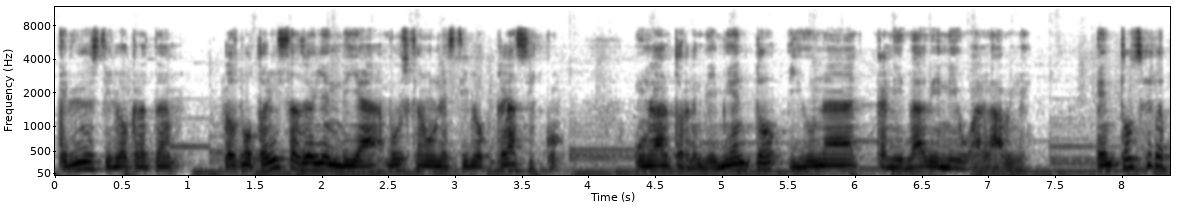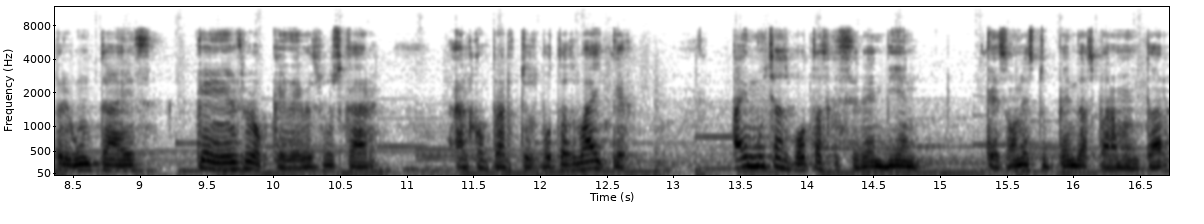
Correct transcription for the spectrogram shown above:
Querido estilócrata, los motoristas de hoy en día buscan un estilo clásico, un alto rendimiento y una calidad inigualable. Entonces la pregunta es, ¿qué es lo que debes buscar al comprar tus botas biker? Hay muchas botas que se ven bien, que son estupendas para montar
